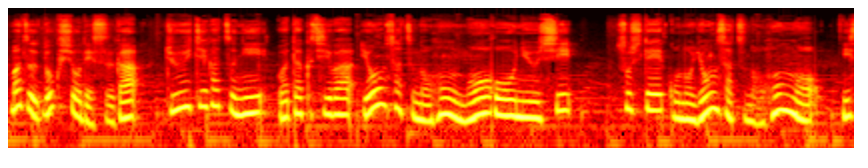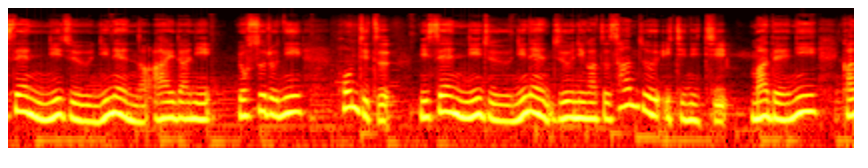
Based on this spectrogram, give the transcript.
まず読書ですが11月に私は4冊の本を購入しそしてこの4冊の本を2022年の間に要するに本日2022年12月31日までに必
